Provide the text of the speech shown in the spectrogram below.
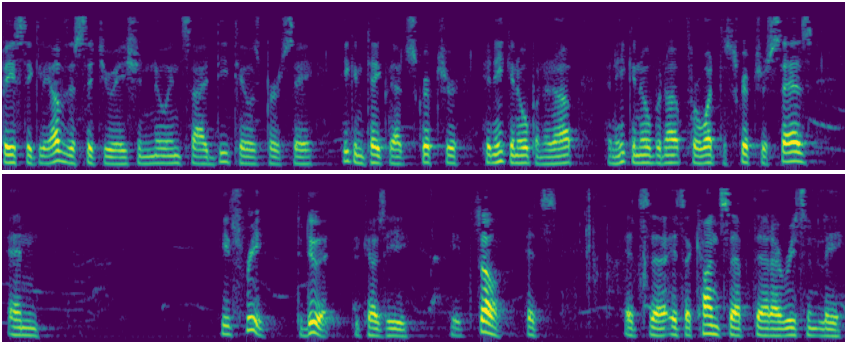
basically of the situation, no inside details per se, he can take that scripture and he can open it up and he can open up for what the scripture says and he's free to do it because he, he so it's it's a, it's a concept that I recently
